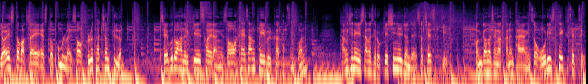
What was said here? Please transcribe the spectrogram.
여에스터 박사의 에스터 포뮬러에서 글루타치온 필름, 제부도 하늘길 서해랑에서 해상 케이블카 탑승권, 당신의 일상을 새롭게 신일전자에서 제습기, 건강을 생각하는 다향에서 오리 스테이크 세트,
